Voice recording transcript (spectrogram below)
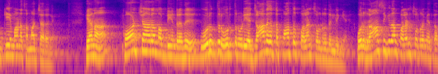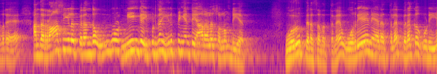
முக்கியமான சமாச்சாரங்க. ஏன்னா கோச்சாரம் அப்படின்றது ஒருத்தர் ஒருத்தருடைய ஜாதகத்தை பார்த்து பலன் சொல்கிறது இல்லைங்க. ஒரு ராசிக்கு தான் பலன் சொல்கிறோமே தவிர அந்த ராசியில் பிறந்த உங்கள் நீங்கள் இப்படி தான் இருப்பீங்கன்ட்டு யாரால சொல்ல முடியாது. ஒரு பிரசவத்தில் ஒரே நேரத்தில் பிறக்கக்கூடிய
